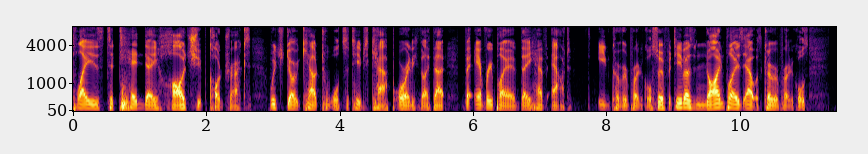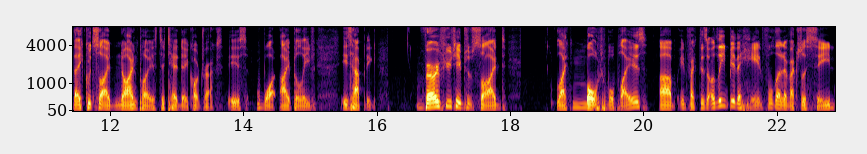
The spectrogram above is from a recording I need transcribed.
players to 10 day hardship contracts, which don't count towards the team's cap or anything like that, for every player they have out in COVID protocol. So if a team has nine players out with COVID protocols, they could sign nine players to 10 day contracts, is what I believe is happening. Very few teams have signed like multiple players. Um, in fact, there's only been a handful that I've actually seen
